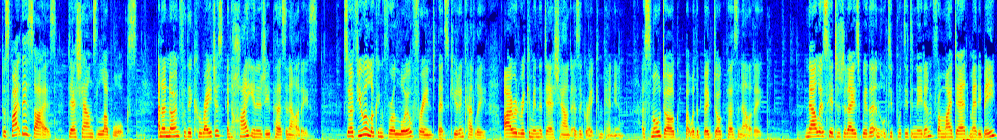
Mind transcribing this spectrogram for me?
Despite their size, dachshunds love walks and are known for their courageous and high energy personalities. So if you are looking for a loyal friend that's cute and cuddly, I would recommend the Dachshund as a great companion. A small dog, but with a big dog personality. Now let's head to today's weather in Ōtepoti Dunedin from my dad, Matty B.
